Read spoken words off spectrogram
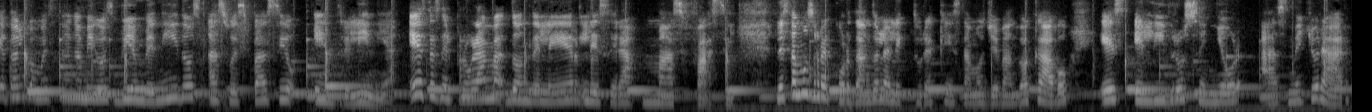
¿qué tal? ¿Cómo están amigos? Bienvenidos a su espacio Entre Línea. Este es el programa donde leer les será más fácil. Le estamos recordando la lectura que estamos llevando a cabo. Es el libro Señor, hazme llorar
